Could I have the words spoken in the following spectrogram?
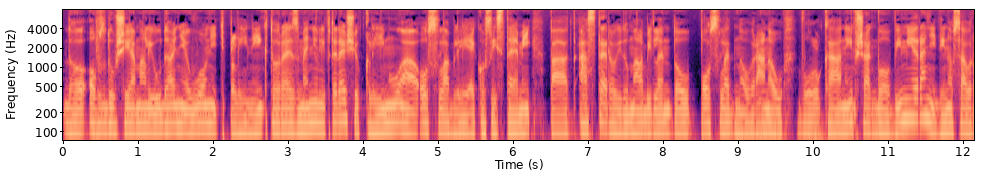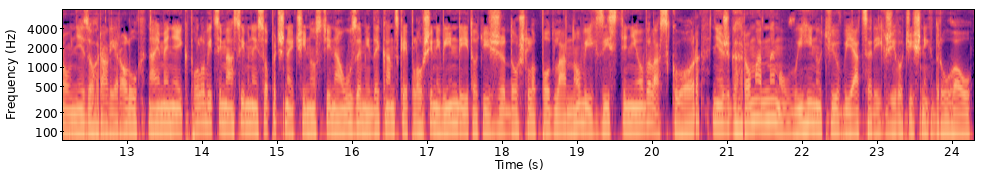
Do ovzdušia mali údajne uvoľniť plyny, ktoré zmenili vtedajšiu klímu a oslabili ekosystémy. Pád asteroidu mal byť len tou poslednou ranou. Vulkány však vo vymieraní dinosaurov nezohrali rolu. Najmenej k polovici masívnej sopečnej činnosti na území dekanskej plošiny v Indii totiž došlo podľa nových zistení oveľa skôr, než k hromadnému vyhynutiu viacerých živočišných druhov.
